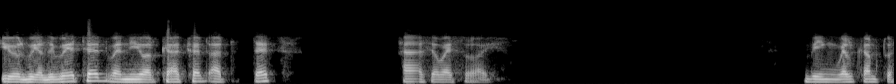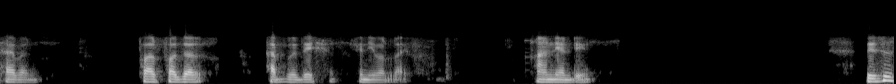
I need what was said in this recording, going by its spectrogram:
You will be elevated when you are captured at death as a viceroy, being welcomed to heaven for further upgradation in your life. Unending. This is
